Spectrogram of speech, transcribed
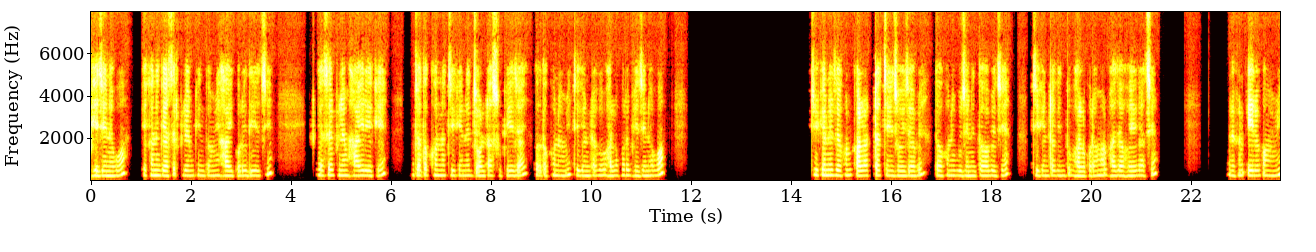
ভেজে নেব। এখানে গ্যাসের ফ্লেম কিন্তু আমি হাই করে দিয়েছি। গ্যাসের ফ্লেম হাই রেখে যতক্ষণ না চিকেনের জলটা শুকিয়ে যায়, ততক্ষণ আমি চিকেনটাকে ভালো করে ভেজে নেব। চিকেনের যখন কালারটা চেঞ্জ হয়ে যাবে, তখনই বুঝে নিতে হবে যে চিকেনটা কিন্তু ভালো করে আমার ভাজা হয়ে গেছে। এখন এরকম আমি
